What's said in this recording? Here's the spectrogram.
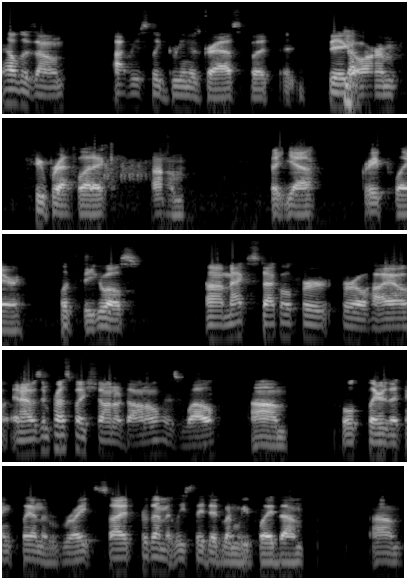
held his own. Obviously, green as grass, but big yep. arm, super athletic. Um, but yeah, great player. Let's see who else. Uh, Max Steckel for for Ohio, and I was impressed by Sean O'Donnell as well. Um, both players, I think, play on the right side for them. At least they did when we played them. Um,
